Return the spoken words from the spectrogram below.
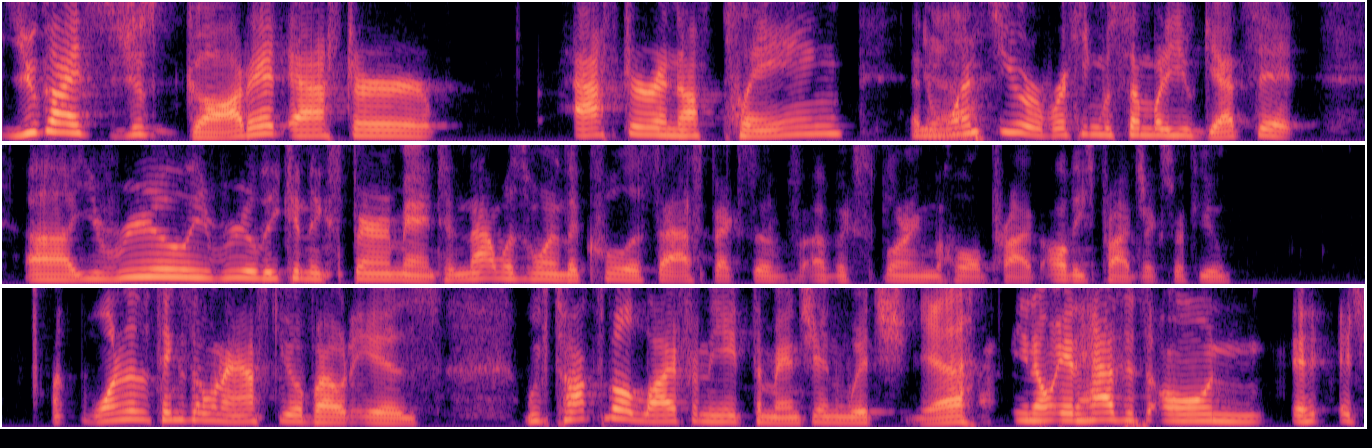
you guys just got it after after enough playing and yeah. once you are working with somebody who gets it uh, you really, really can experiment. And that was one of the coolest aspects of, of exploring the whole pro- all these projects with you. One of the things I want to ask you about is we've talked about live from the eighth dimension, which yeah, you know, it has its own. It, it,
